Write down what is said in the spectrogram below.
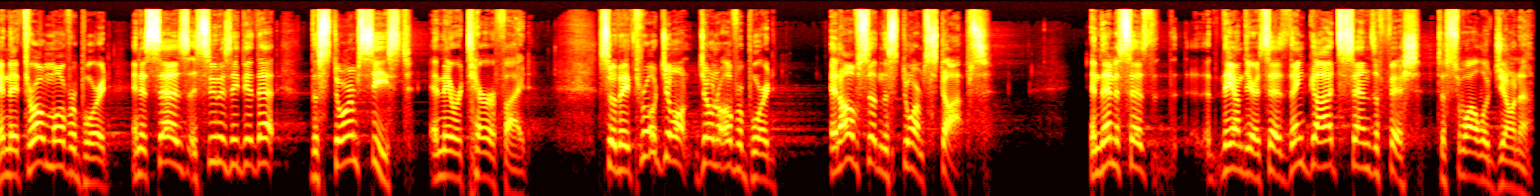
And they throw him overboard. And it says, as soon as they did that, the storm ceased and they were terrified. So they throw Jonah overboard, and all of a sudden the storm stops. And then it says, end there, it says, Then God sends a fish to swallow Jonah.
